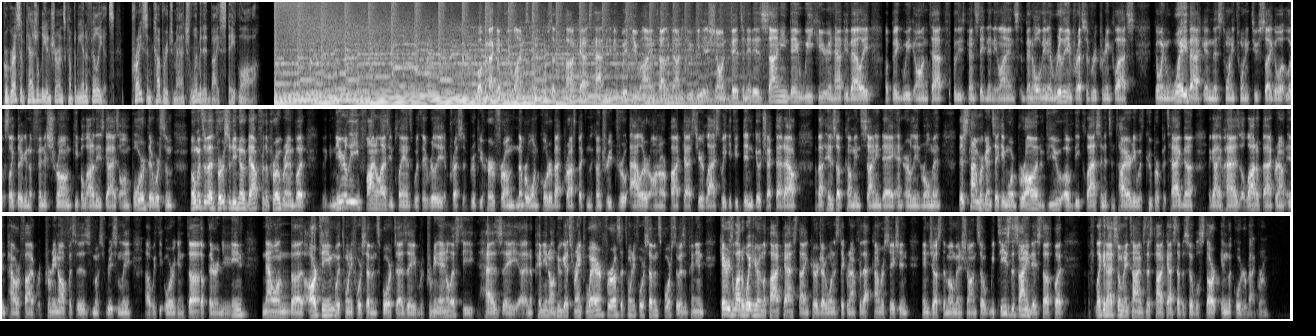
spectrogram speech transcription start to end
Progressive Casualty Insurance Company and Affiliates. Price and coverage match limited by state law. Welcome back into the Lions 24 7 podcast. Happy to be with you. I am Tyler Donohue. He is Sean Fitz, and it is signing day week here in Happy Valley. A big week on tap for these Penn State Nittany Lions. Been holding a really impressive recruiting class going way back in this 2022 cycle. It looks like they're going to finish strong, keep a lot of these guys on board. There were some moments of adversity, no doubt, for the program, but nearly finalizing plans with a really impressive group. You heard from number one quarterback prospect in the country, Drew Allar, on our podcast here last week. If you didn't go check that out about his upcoming signing day and early enrollment. This time, we're going to take a more broad view of the class in its entirety with Cooper Petagna, a guy who has a lot of background in Power Five recruiting offices, most recently uh, with the Oregon Ducks up there in Eugene now on the, our team with 24/7 Sports as a recruiting analyst. He has a an opinion on who gets ranked where for us at 24/7 Sports. So his opinion carries a lot of weight here on the podcast. I encourage everyone to stick around for that conversation in just a moment, Sean. So we tease the signing day stuff, but like it has so many times, this podcast episode will start in the quarterback room.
